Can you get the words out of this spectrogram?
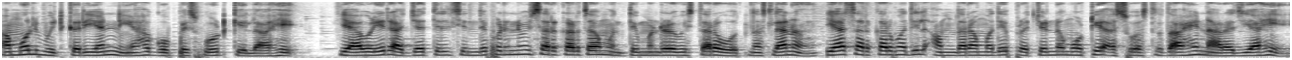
अमोल मिटकरी यांनी हा गोप्यस्फोट केला आहे. यावेळी राज्यातील शिंदे फडणवीस सरकारचा मंत्रिमंडळ विस्तार होत नसल्यानं या सरकारमधील आमदारांमध्ये प्रचंड मोठी अस्वस्थता आहे नाराजी आहे.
